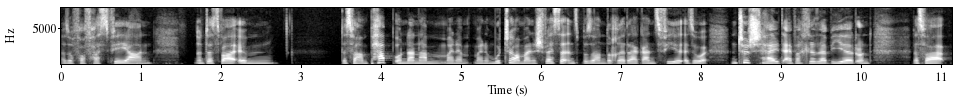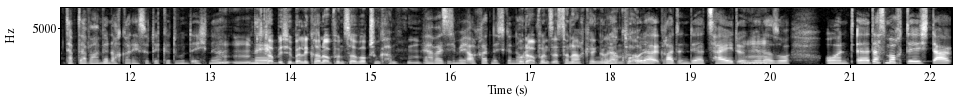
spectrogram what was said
Also vor fast vier Jahren. Und das war im, das war im Pub und dann haben meine, meine Mutter und meine Schwester insbesondere da ganz viel, also einen Tisch halt einfach reserviert und das war, ich glaube, da waren wir noch gar nicht so dicke, du und ich, ne? Ich glaube, ich überlege gerade, ob wir uns da überhaupt schon kannten. ja, weiß ich mich auch gerade nicht genau Oder ob wir uns erst danach oder, kennengelernt ko- haben. oder gerade in der Zeit irgendwie oder so. Und äh, das mochte ich, da,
